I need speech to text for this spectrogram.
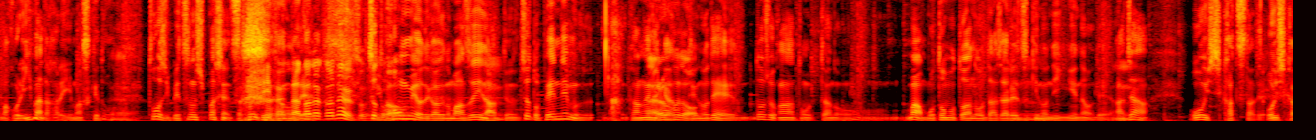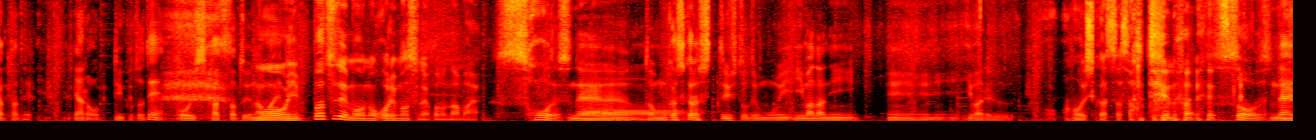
まあ、これ今だから言いますけど、ええ。当時別の出版社に勤めていたので なかなかねちょっと本名で書くのまずいなっていうので、ちょっとペンネーム考えなきゃっていうのでど。うしようかなと思ってあのまあもともとあのダジャレ好きの人間なので、うん。あじゃあ大石勝田で美味しかったでやろうっていうことで大石勝田という名前で。もう一発でもう残りますねこの名前。そうですね。昔から知ってる人でもいまだに、えー言われる大石勝田さんっていうのはね。そうですね。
